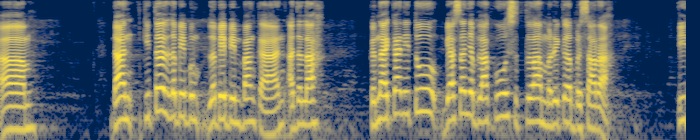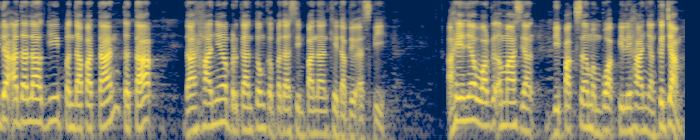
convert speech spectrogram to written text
um, dan kita lebih lebih bimbangkan adalah kenaikan itu biasanya berlaku setelah mereka bersarah. Tidak ada lagi pendapatan tetap dan hanya bergantung kepada simpanan KWSP. Akhirnya warga emas yang dipaksa membuat pilihan yang kejam.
